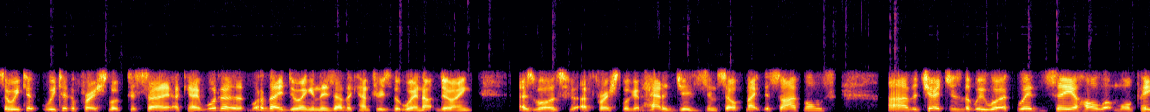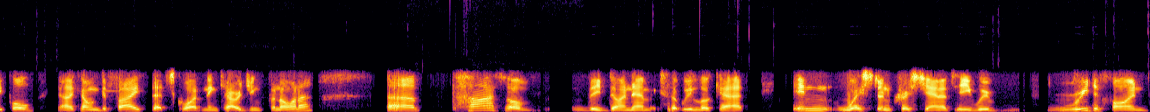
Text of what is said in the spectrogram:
so we took we took a fresh look to say, okay, what are what are they doing in these other countries that we're not doing, as well as a fresh look at how did Jesus himself make disciples. Uh, the churches that we work with see a whole lot more people uh, coming to faith. That's quite an encouraging phenomena. Uh, part of the dynamics that we look at in Western Christianity, we've redefined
